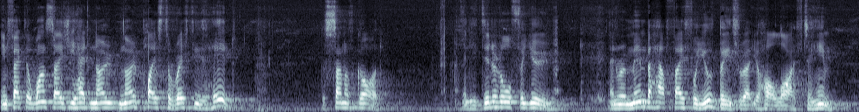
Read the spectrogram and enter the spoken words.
In fact, at one stage, he had no, no place to rest his head. The Son of God. And he did it all for you. And remember how faithful you've been throughout your whole life to him.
